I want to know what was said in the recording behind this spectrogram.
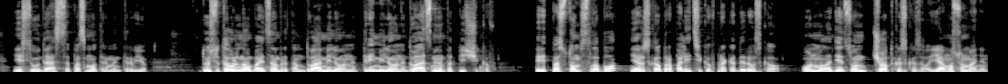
если удастся, посмотрим интервью. То есть у того или иного бойца, например, там 2 миллиона, 3 миллиона, 20 миллионов подписчиков. Перед постом слабо, я же сказал про политиков, про Кадырова сказал. Он молодец, он четко сказал, я мусульманин.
